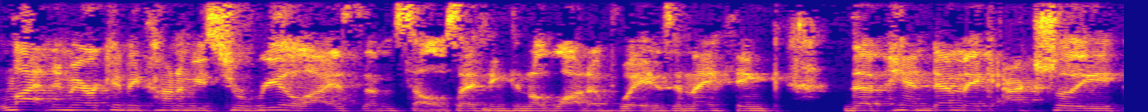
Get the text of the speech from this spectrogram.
Latin American economies to realize themselves, I think, in a lot of ways. And I think the pandemic actually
